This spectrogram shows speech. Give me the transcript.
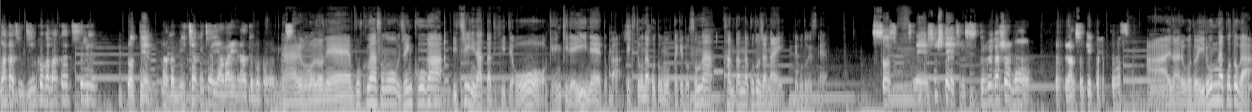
だからその人口が爆発するのって、なんかめちゃくちゃやばいなって僕思います。なるほどね。僕はその人口が1位になったって聞いて、おお、元気でいいねとか、適当なこと思ったけど、そんな簡単なことじゃないってことですね。そうですね。そして、その住む場所も、なんかその結構減ってます。あー、なるほど。いろんなことが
